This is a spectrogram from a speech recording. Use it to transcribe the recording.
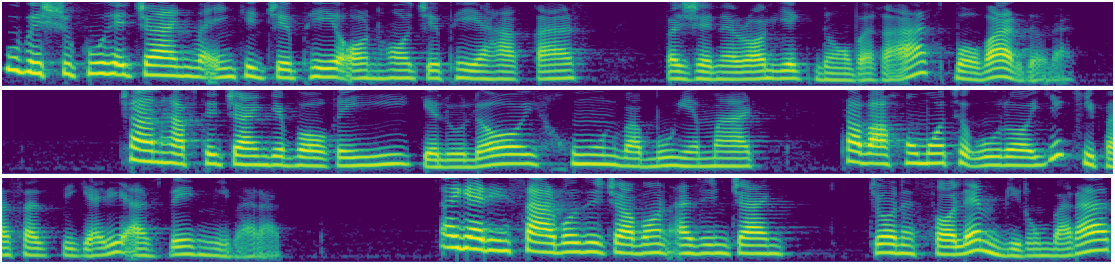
او به شکوه جنگ و اینکه جبهه آنها جبهه حق است و ژنرال یک نابغه است باور دارد. چند هفته جنگ واقعی گلولای خون و بوی مرگ توهمات او را یکی پس از دیگری از بین می‌برد اگر این سرباز جوان از این جنگ جان سالم بیرون برد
